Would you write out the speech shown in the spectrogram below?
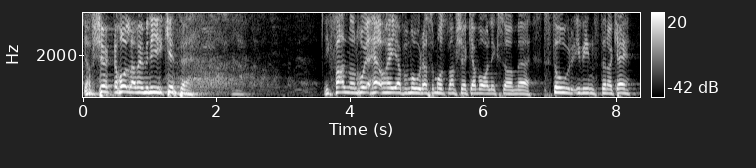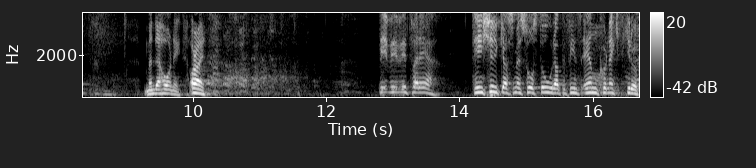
Jag försökte hålla mig men det gick inte. Ifall någon hejar på Mora så måste man försöka vara liksom eh, stor i vinsten, okej? Okay? Men det har ni. All right. Vet, vet vad det är? Det är en kyrka som är så stor att det finns en connect-grupp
